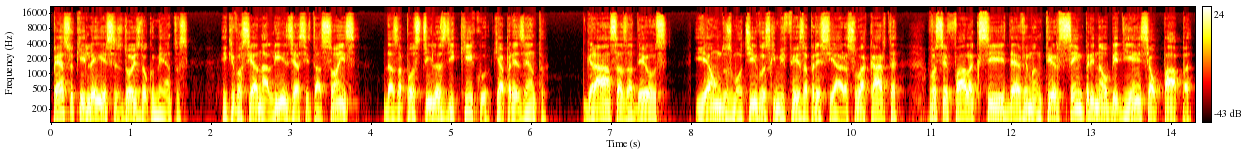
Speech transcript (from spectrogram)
Peço que leia esses dois documentos e que você analise as citações das apostilas de Kiko que apresento. Graças a Deus, e é um dos motivos que me fez apreciar a sua carta, você fala que se deve manter sempre na obediência ao Papa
